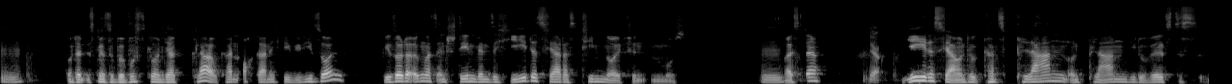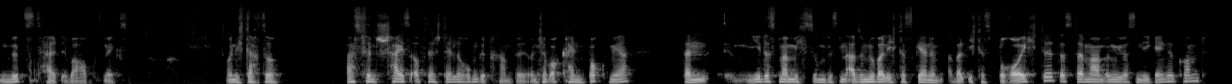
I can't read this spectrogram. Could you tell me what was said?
Mhm. Und dann ist mir so bewusst geworden, ja klar, kann auch gar nicht, wie, wie wie soll, wie soll da irgendwas entstehen, wenn sich jedes Jahr das Team neu finden muss? Mhm. Weißt du? Ja. Jedes Jahr. Und du kannst planen und planen, wie du willst. Das nützt halt überhaupt nichts. Und ich dachte so, was für ein Scheiß auf der Stelle rumgetrampelt. Und ich habe auch keinen Bock mehr, dann äh, jedes Mal mich so ein bisschen, also nur weil ich das gerne, weil ich das bräuchte, dass da mal irgendwie was in die Gänge kommt.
